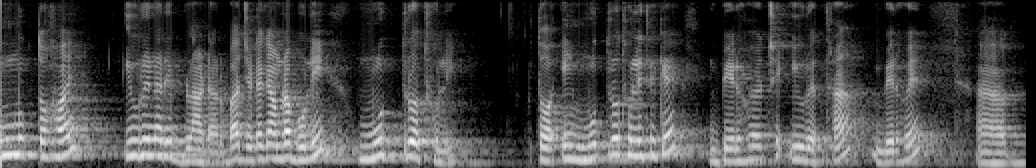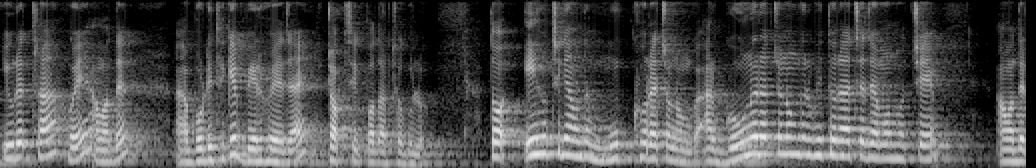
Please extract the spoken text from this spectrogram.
উন্মুক্ত হয় ইউরিনারি ব্লাডার বা যেটাকে আমরা বলি মূত্রথলি। তো এই মূত্রথলি থেকে বের হয়ে হচ্ছে ইউরেথ্রা, বের হয়ে ইউরেথ্রা হয়ে আমাদের বডি থেকে বের হয়ে যায় টক্সিক পদার্থগুলো। তো এই হচ্ছে কি আমাদের মুখ্য রেচন অঙ্গ আর গৌণ রেচন অঙ্গের ভিতরে আছে যেমন হচ্ছে আমাদের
